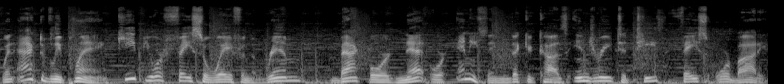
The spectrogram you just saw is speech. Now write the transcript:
When actively playing, keep your face away from the rim, backboard, net, or anything that could cause injury to teeth, face, or body.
